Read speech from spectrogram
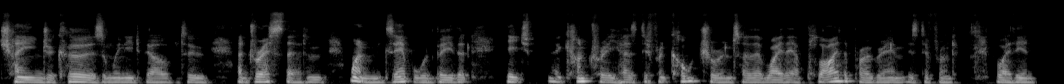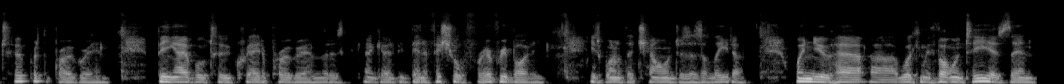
change occurs, and we need to be able to address that. And one example would be that each uh, country has different culture, and so the way they apply the program is different, the way they interpret the program. Being able to create a program that is going to be beneficial for everybody is one of the challenges as a leader. When you are working with volunteers, then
